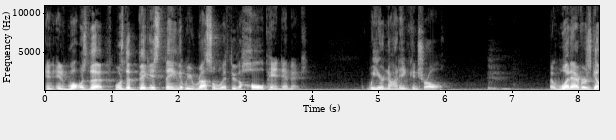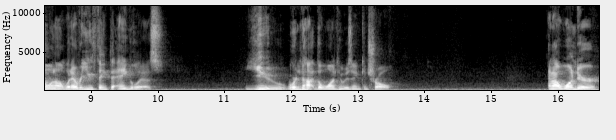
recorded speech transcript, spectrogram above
And, and what, was the, what was the biggest thing that we wrestled with through the whole pandemic? We are not in control. That whatever's going on, whatever you think the angle is, you were not the one who was in control. And I wonder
